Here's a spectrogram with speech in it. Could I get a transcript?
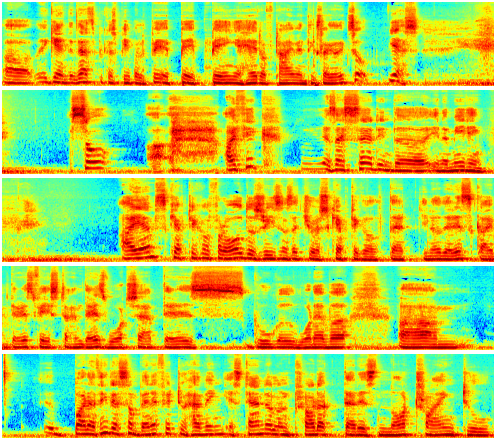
Uh, again, that's because people are pay, pay, paying ahead of time and things like that. So yes. So uh, I think as I said in the in a meeting, I am skeptical for all those reasons that you're skeptical. That you know there is Skype, there is FaceTime, there is WhatsApp, there is Google, whatever. Um, but I think there's some benefit to having a standalone product that is not trying to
